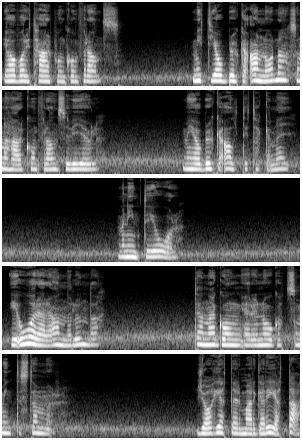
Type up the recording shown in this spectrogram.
Jag har varit här på en konferens. Mitt jobb brukar anordna såna här konferenser vid jul. Men jag brukar alltid tacka nej. Men inte i år. I år är det annorlunda. Denna gång är det något som inte stämmer. Jag heter Margareta.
